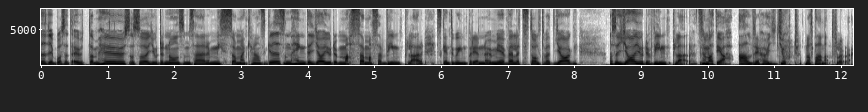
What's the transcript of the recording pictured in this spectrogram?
DJ-båset utomhus och så gjorde någon som så här midsommarkransgrej som hängde. Jag gjorde massa, massa vimplar. Jag ska inte gå in på det nu men jag är väldigt stolt över att jag, alltså jag gjorde vimplar som att jag aldrig har gjort något annat Flora.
